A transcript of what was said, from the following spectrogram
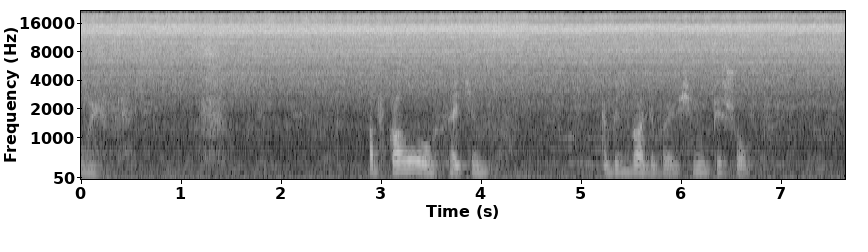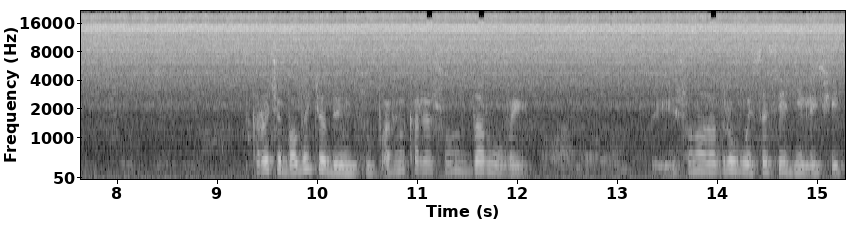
Ой, блядь. Обколол этим обезболивающим і пішов. Коротше, болить один зуб, а він каже, що він здоровий. І що треба другой, сусідній лічити.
